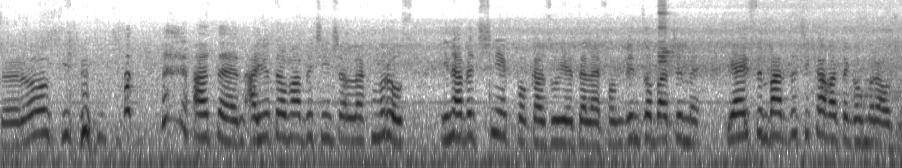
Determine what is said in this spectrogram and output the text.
szeroki. A ten, a jutro ma być inshallah mróz. I nawet śnieg pokazuje telefon, więc zobaczymy. Ja jestem bardzo ciekawa tego mrozu.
